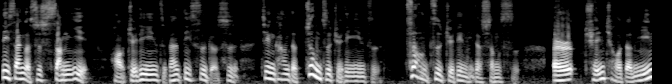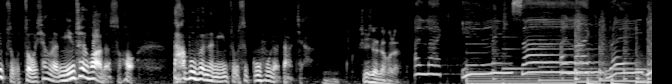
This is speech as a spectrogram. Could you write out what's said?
第三个是商业。好，决定因子，但是第四个是健康的政治决定因子，政治决定你的生死。而全球的民主走向了民粹化的时候，大部分的民主是辜负了大家。嗯，谢谢再回来。I like 103, I like radio。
